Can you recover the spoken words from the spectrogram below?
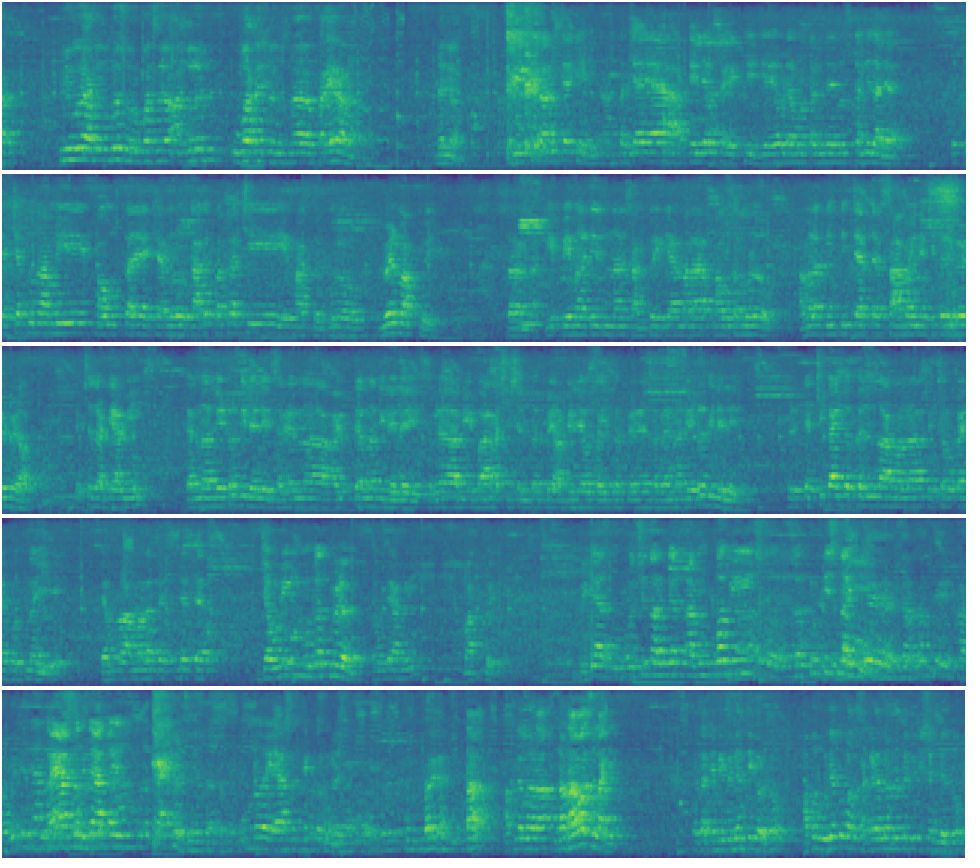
तीव्र आणि उग्र स्वरूपाचं आंदोलन उभारण्याचा दुसरा पर्याय राहणार धन्यवाद. विविध तालुक्यातील आताच्या या हॉटेल व्यवसायाची जे एवढ्या मोठ्या नुकसानी झाल्या तर त्याच्यातून आम्ही पाऊस याच्यामुळं कागदपत्राची हे मागतोय पुरं वेळ मागतोय सरांना. की पेमार्टींना सांगतोय की आम्हाला पावसामुळं आम्हाला तीन तीन चार चार सहा महिन्याची तरी वेळ मिळावा त्याच्यासाठी आम्ही त्यांना लेटर दिलेले आहे, सगळ्यांना आयुक्तांना दिलेलं आहे सगळ्या आम्ही बारा शिक्षणतर्फे हॉटेल व्यवसायीतर्फे सगळ्यांना लेटर दिलेले. आहे. तर त्याची काय दखल आम्हाला त्याच्यावर काय होत नाहीये. त्यामुळं आम्हाला त्यातल्या त्यात जेवढी मुदत मिळेल तेवढी आम्ही मागतोय. म्हणजे आज मुळशी तालुक्यात नाहीये. म्हणजे काय असेल ते आता काय? पूर्ण हे असेल ते करू बरं का? आपल्याला लढावाच लागेल. त्यासाठी मी विनंती करतो. आपण उद्या तुम्हाला सगळ्यांना नोटिफिकेशन देतो.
